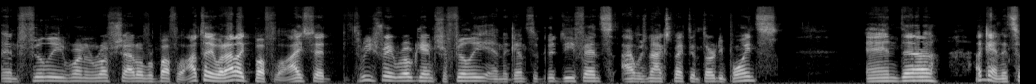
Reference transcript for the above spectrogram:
and Philly running rough shot over Buffalo. I'll tell you what, I like Buffalo. I said three straight road games for Philly, and against a good defense, I was not expecting 30 points. And uh, again, it's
